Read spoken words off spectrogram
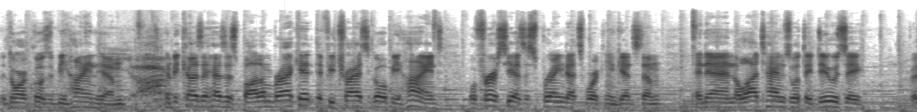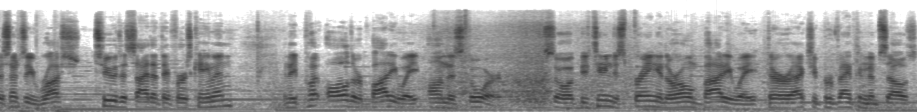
the door closes behind him, and because it has this bottom bracket, if he tries to go behind, well first he has a spring that's working against him, and then a lot of times what they do is they essentially rush to the side that they first came in, and they put all their body weight on this door. So between the spring and their own body weight, they're actually preventing themselves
